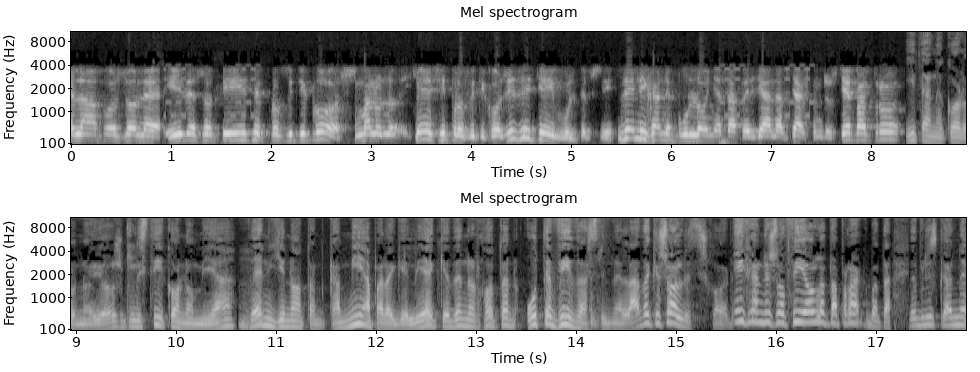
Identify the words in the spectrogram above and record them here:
Έλα, Απόστολε, είδες ότι είσαι προφητικός. Μάλλον και εσύ προφητικός είσαι και η βούλτευση. Δεν είχαν πουλόνια τα παιδιά να φτιάξουν το σκέπαστρο. Ήταν κορονοϊός, κλειστή οικονομία, δεν γινόταν καμία παραγγελία και δεν ερχόταν ούτε βίδα στην Ελλάδα και σε όλες τις χώρες. Είχαν σωθεί όλα τα πράγματα. Δεν βρίσκανε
